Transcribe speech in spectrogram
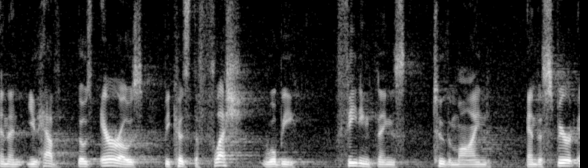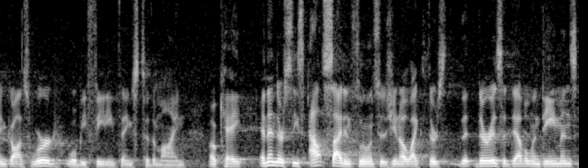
and then you have those arrows because the flesh will be feeding things to the mind, and the Spirit and God's Word will be feeding things to the mind. Okay? And then there's these outside influences, you know, like there's, there is a devil and demons,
